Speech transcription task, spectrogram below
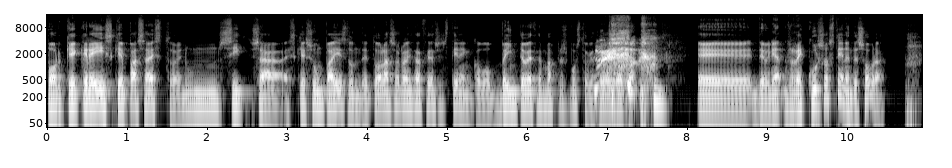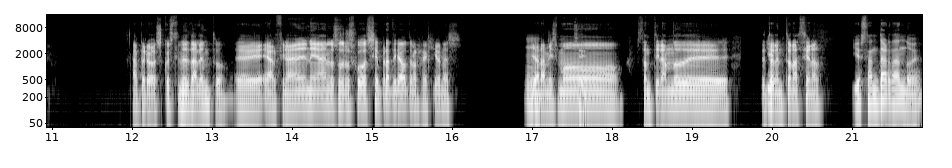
¿por qué creéis que pasa esto en un sitio? O sea, es que es un país donde todas las organizaciones tienen como 20 veces más presupuesto que toda Europa. eh, deberían, recursos tienen de sobra. Ah, pero es cuestión de talento. Eh, al final NA en los otros juegos siempre ha tirado a otras regiones. Y Mm. ahora mismo están tirando de, de Y- talento nacional. Y están tardando, ¿eh?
